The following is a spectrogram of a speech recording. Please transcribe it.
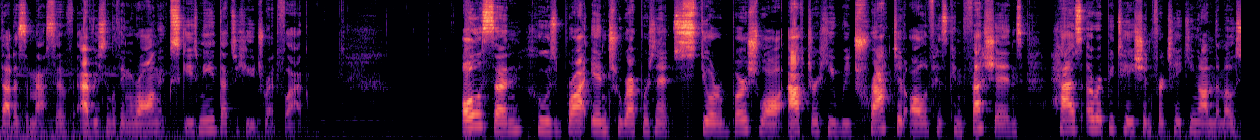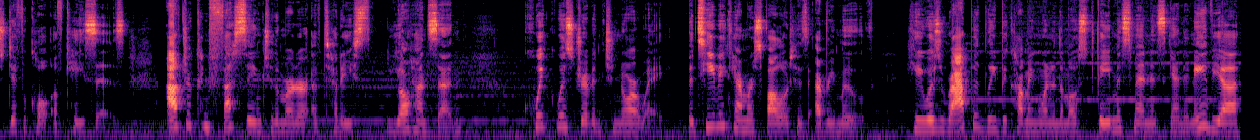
that is a massive, every single thing wrong, excuse me, that's a huge red flag. Olsson, who was brought in to represent Sture Bergwall after he retracted all of his confessions, has a reputation for taking on the most difficult of cases. After confessing to the murder of Therese Johansson, Quick was driven to Norway. The TV cameras followed his every move. He was rapidly becoming one of the most famous men in Scandinavia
